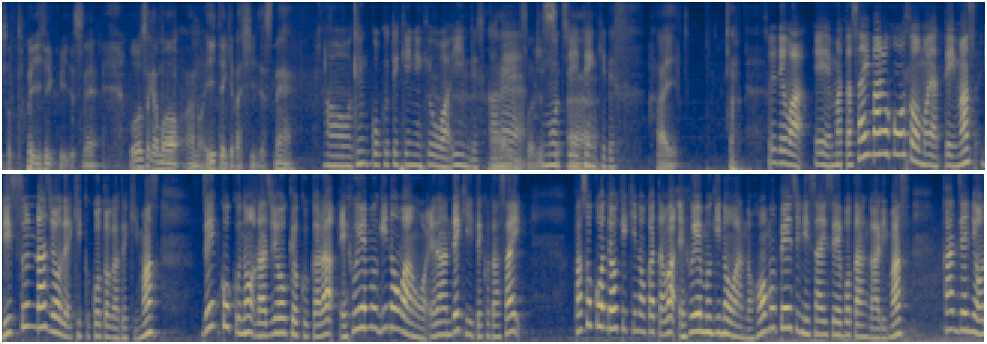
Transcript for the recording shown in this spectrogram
ちょっと言いにくいですね。大阪もあのいい天気らしいですね。ああ、全国的に今日はいいんですかね。はい、気持ちいい天気です。はい。それでは、えー、またサイマル放送もやっています。リッスンラジオで聞くことができます。全国のラジオ局から FM ギノワンを選んで聞いてください。パソコンでお聞きの方は FM ギノワンのホームページに再生ボタンがあります。完全に同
